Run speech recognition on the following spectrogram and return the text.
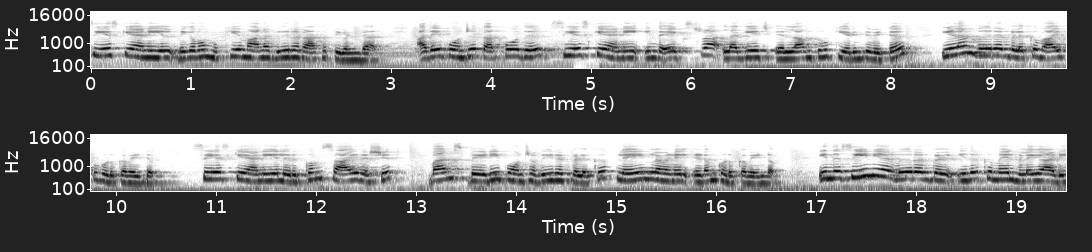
சிஎஸ்கே அணியில் மிகவும் முக்கியமான வீரராக திகழ்ந்தார். அதே போன்று தற்போது சிஎஸ்கே அணி இந்த எக்ஸ்ட்ரா லக்கேஜ் எல்லாம் தூக்கி எறிந்துவிட்டு இளம் வீரர்களுக்கு வாய்ப்பு கொடுக்க வேண்டும். சிஎஸ்கே அணியில் இருக்கும் சாய் ரஷித் வன்ஸ் பேடி போன்ற வீரர்களுக்கு பிளேயிங் லெவனில் இடம் கொடுக்க வேண்டும். இந்த சீனியர் வீரர்கள் இதற்கு மேல் விளையாடி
